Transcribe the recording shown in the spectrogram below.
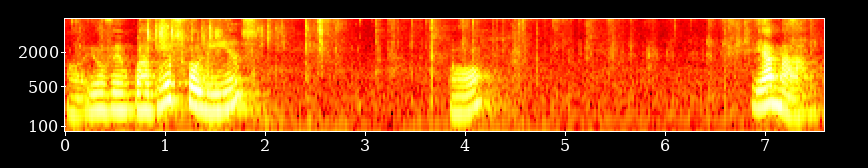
ó, eu venho com as duas folhinhas. Ó. E amarro.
